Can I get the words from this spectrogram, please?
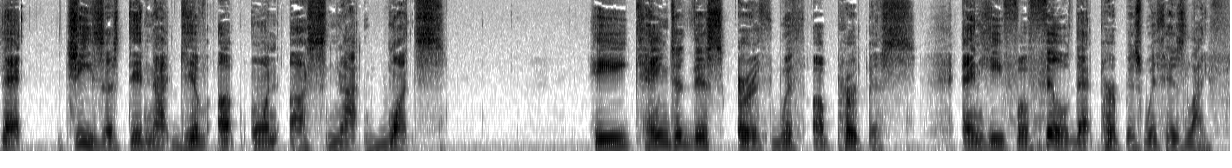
that Jesus did not give up on us not once. He came to this earth with a purpose, and he fulfilled that purpose with his life.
